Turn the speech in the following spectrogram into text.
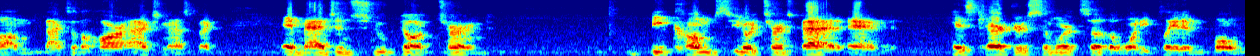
um, back to the horror action aspect. Imagine Snoop Dogg turned, becomes, you know, he turns bad, and his character is similar to the one he played in Bone.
